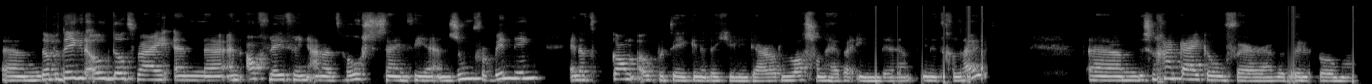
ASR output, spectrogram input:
Um, dat betekent ook dat wij een, uh, een aflevering aan het hosten zijn via een Zoom-verbinding. En dat kan ook betekenen dat jullie daar wat last van hebben in, de, in het geluid. Um, dus we gaan kijken hoe ver we kunnen komen.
